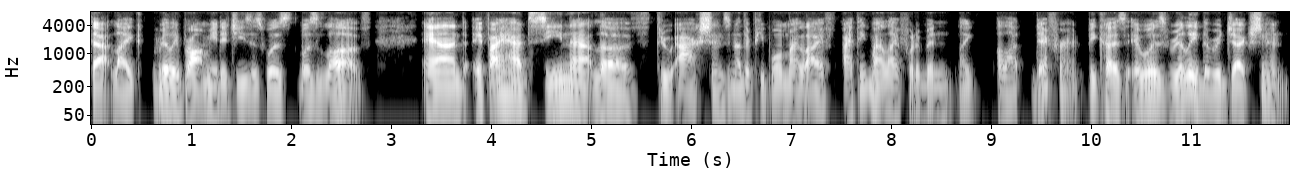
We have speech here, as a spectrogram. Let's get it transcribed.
that like really brought me to jesus was was love and if i had seen that love through actions and other people in my life i think my life would have been like a lot different because it was really the rejection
